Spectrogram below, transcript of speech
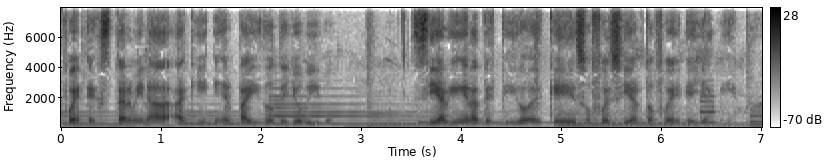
fue exterminada aquí en el país donde yo vivo. Si alguien era testigo de que eso fue cierto, fue ella misma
